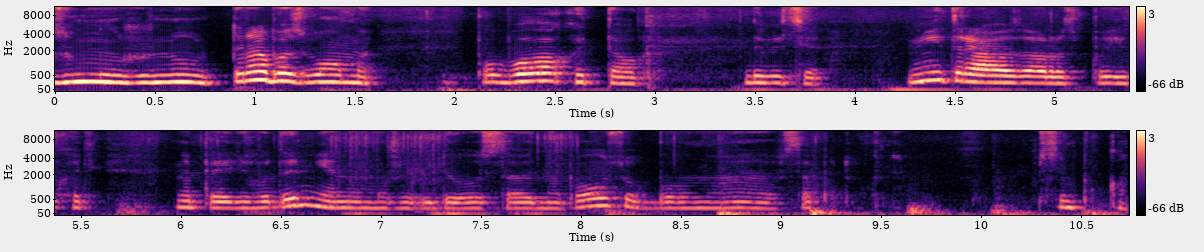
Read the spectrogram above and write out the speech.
зможу. Ну, треба з вами побалакати так. Дивіться, мені треба зараз поїхати на 5 годин. Я не можу відео ставити на паузу, бо в мене все потухне. Всім пока.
